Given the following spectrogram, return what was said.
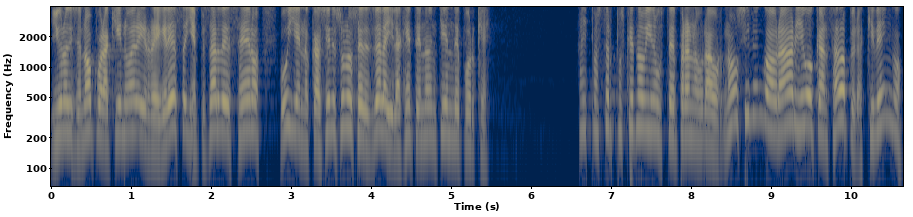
Y uno dice, no, por aquí no era y regresa y empezar de cero. Uy, en ocasiones uno se desvela y la gente no entiende por qué. Ay, pastor, pues que no viene usted temprano a orar. No, sí vengo a orar, llego cansado, pero aquí vengo.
